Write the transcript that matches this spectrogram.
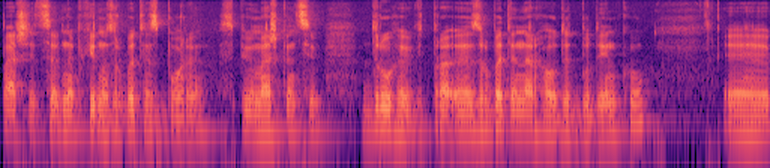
Перше, це необхідно зробити збори співмешканців. Друге, е, зробити енергоаудит будинку. Е,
